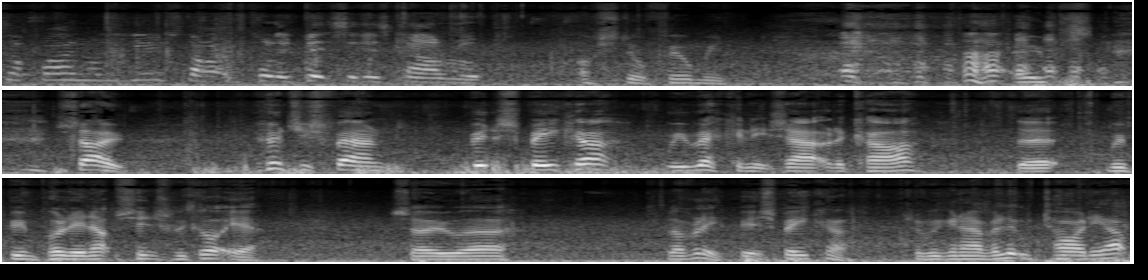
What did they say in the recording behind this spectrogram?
So finally you started pulling bits of this car up. I'm still filming. Oops. So, just found a bit of speaker. We reckon it's out of the car that we've been pulling up since we got here. So, uh, lovely, bit of speaker. So we're going to have a little tidy up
